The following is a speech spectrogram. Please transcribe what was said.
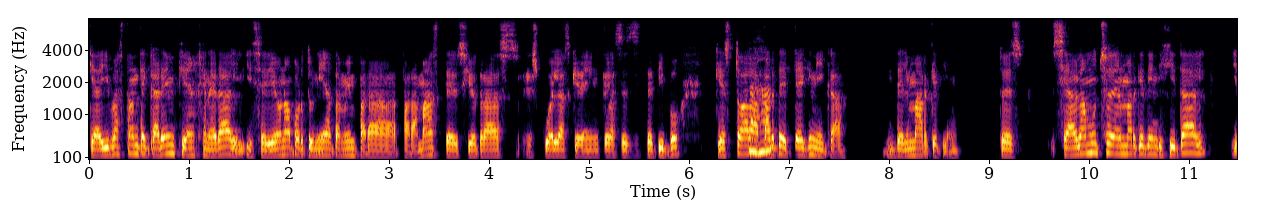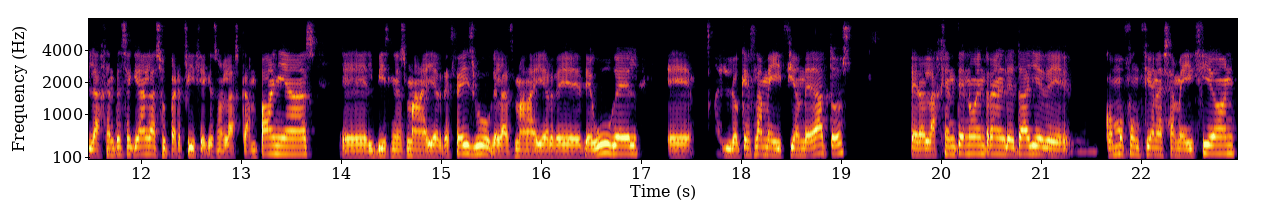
que hay bastante carencia en general y sería una oportunidad también para, para másters y otras escuelas que den clases de este tipo, que es toda la parte técnica del marketing. Entonces, se habla mucho del marketing digital y la gente se queda en la superficie, que son las campañas, el business manager de Facebook, el ads manager de, Google, eh, lo que es la medición de datos, pero la gente no entra en el detalle de cómo funciona esa medición,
